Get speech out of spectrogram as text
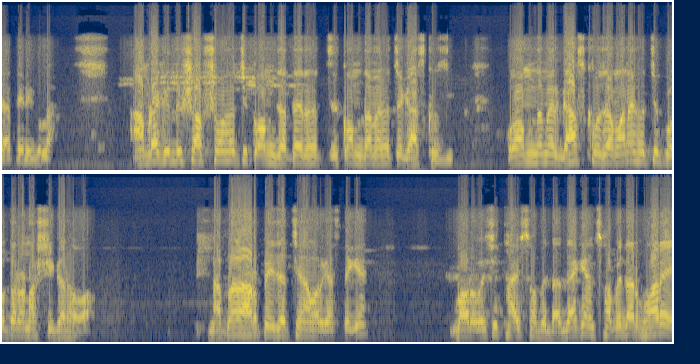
জাতের এগুলা। আমরা কিন্তু সবসময় হচ্ছে কম জাতের হচ্ছে, কম দামের হচ্ছে গাছ খুঁজি। কম দামের গাছ খোঁজা মানে হচ্ছে প্রতারণার শিকার হওয়া। আপনারা আরও পেয়ে যাচ্ছেন আমার কাছ থেকে। বড় বেশি থাই সবেদা দেখেন সবেদার ভরে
